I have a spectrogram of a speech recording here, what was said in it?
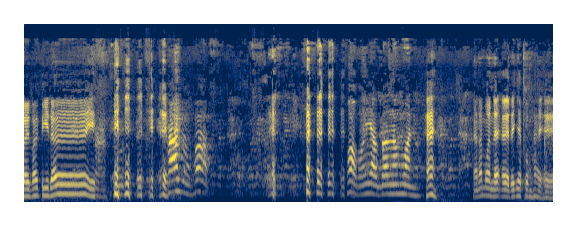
ร้อยร้อยปีเลยสาธุท้ายหลวงพ่อพ่อผมอยากโดนน้ำมันต์ฮะอ่าน้ำมนต์นะเออเดี๋ยวจะปรุงให้เออ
